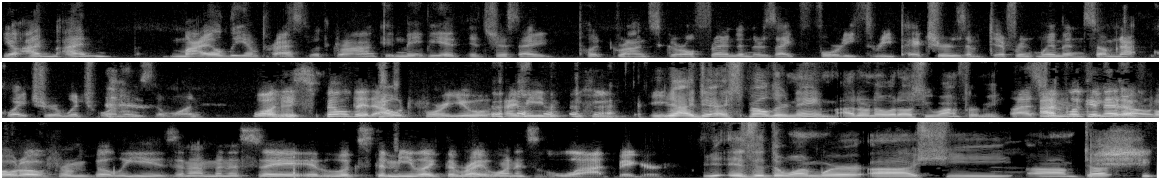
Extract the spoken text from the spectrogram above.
you know, I'm I'm mildly impressed with Gronk, and maybe it, it's just I put Grant's girlfriend, and there's like 43 pictures of different women, so I'm not quite sure which one is the one. Well, he spelled it out for you. I mean, he. he Yeah, I did. I spelled her name. I don't know what else you want from me. Last I'm looking at figure a photo from Belize, and I'm gonna say it looks to me like the right one is a lot bigger. Is it the one where uh, she um does? she,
